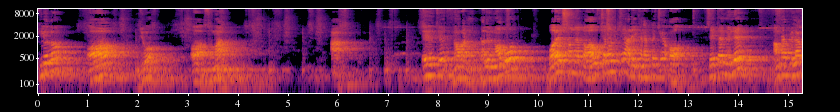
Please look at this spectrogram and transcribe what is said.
কি হলো? অ যোগ অ সমান আ। এই হচ্ছে নবান্ন। তাহলে নব বয়ের সঙ্গে একটা অ উচ্চারণ হচ্ছে, আর এখানে একটা হচ্ছে অ। সেটা মিলে আমরা পেলাম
